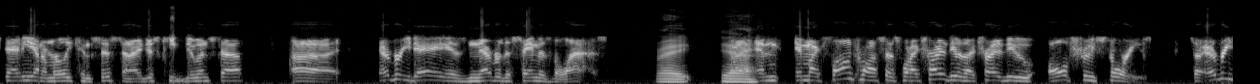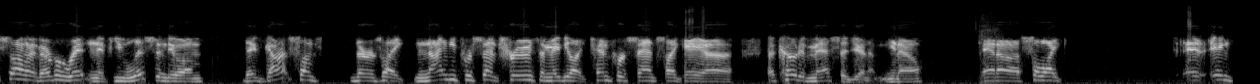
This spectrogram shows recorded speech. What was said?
steady and I'm really consistent. I just keep doing stuff. Uh, every day is never the same as the last. Right. Yeah. Uh, and in my song process, what I try to do is I try to do all true stories. So every song I've ever written, if you listen to them, they've got some. There's like 90% truth and maybe like 10% like a uh, a coded message in them, you know. And uh, so like, in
